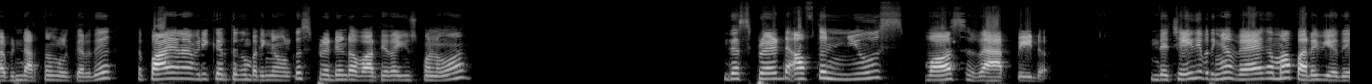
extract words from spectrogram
அப்படின்ற அர்த்தம் உங்களுக்கு தருது. இந்த பாயெல்லாம் விரிக்கிறதுக்கும் பார்த்தீங்கன்னா உங்களுக்கு ஸ்ப்ரெட்ன்ற வார்த்தையை தான் யூஸ் பண்ணுவோம். The spread of the news was rapid இந்த செய்தி பார்த்தீங்கன்னா வேகமாக பரவியது.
